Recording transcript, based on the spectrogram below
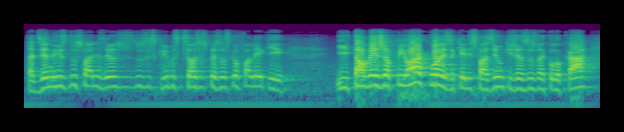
Está dizendo isso dos fariseus e dos escribas, que são essas pessoas que eu falei aqui. E talvez a pior coisa que eles faziam, que Jesus vai colocar,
